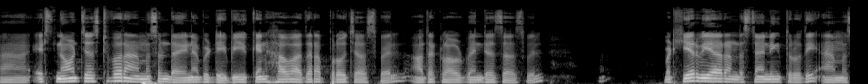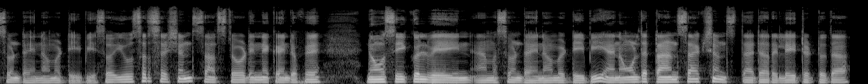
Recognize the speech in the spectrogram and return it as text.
Uh, it's not just for Amazon DynamoDB. You can have other approach as well, other cloud vendors as well. But here we are understanding through the Amazon DynamoDB. So user sessions are stored in a kind of a NoSQL way in Amazon DynamoDB, and all the transactions that are related to the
